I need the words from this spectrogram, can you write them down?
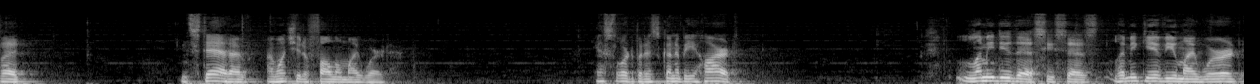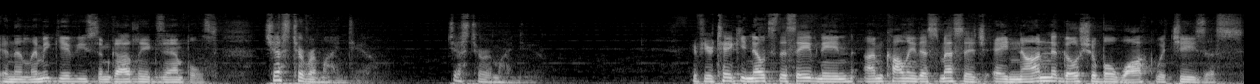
But Instead, I, I want you to follow my word. Yes, Lord, but it's going to be hard. Let me do this, he says. Let me give you my word, and then let me give you some godly examples just to remind you. Just to remind you. If you're taking notes this evening, I'm calling this message a non negotiable walk with Jesus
